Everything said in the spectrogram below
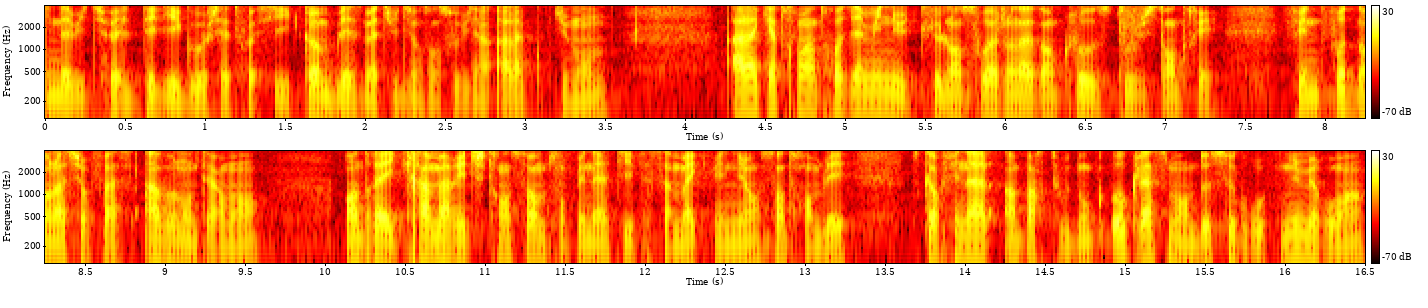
inhabituel d'ailier gauche cette fois-ci, comme Blaise Matuidi, on s'en souvient, à la Coupe du Monde. À la 83e minute, le Lensois Jonathan Klaus, tout juste entré, fait une faute dans la surface involontairement. Andrei Kramaric transforme son pénalty face à Mike Maignan sans trembler. Score final 1 partout. Donc au classement de ce groupe numéro 1,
